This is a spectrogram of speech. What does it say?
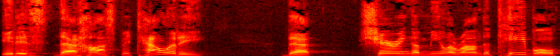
it is that hospitality, that sharing a meal around the table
